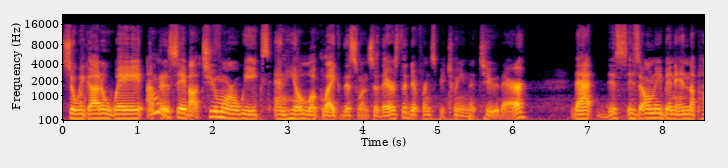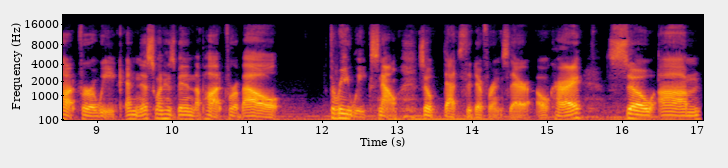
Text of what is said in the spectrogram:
So we got to wait, I'm to say about two more weeks, and he'll look like this one. So there's the difference between the two there. That this has only been in the pot for a week, and this one has been in the pot for about three weeks now. So that's the difference there, okay? So, um,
